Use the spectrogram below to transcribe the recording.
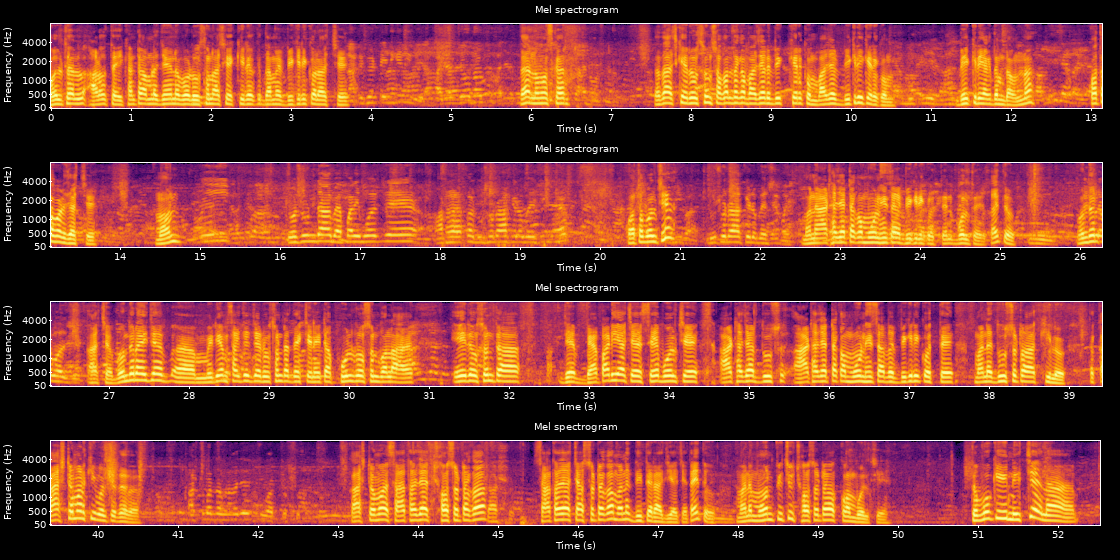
হোলসেল আড়তে। এখানটা আমরা জেনে নেব রসুন আজকে কী দামে বিক্রি করা হচ্ছে। দাদা, নমস্কার। দাদা, আজকে রসুন সকাল থেকে বাজারে বিক কীরকম? বাজার বিক্রি কীরকম? বিক্রি একদম ডাউন না? কত করে যাচ্ছে? মন? এই রসুনটা ব্যাপারী বলছে আঠারো টাকা দুশো টাকা কিলো বেশি কত বলছে? দুশো টাকা কিলো বেশি মানে আট হাজার টাকা মন হিসাবে বিক্রি করতেন বলতে তাই তো? বন্ধুরা আচ্ছা বন্ধুরা এই যে মিডিয়াম সাইজের যে রসুনটা দেখছেন এটা ফুল রসুন বলা হয়। এই রসুনটা যে ব্যাপারী আছে সে বলছে আট হাজার দুশো আট হাজার টাকা মন হিসাবে বিক্রি করতে মানে দুশো টাকা কিলো। তো কাস্টমার কি বলছে দাদা? কাস্টমার কাস্টমার সাত হাজার ছশো টাকা সাত হাজার চারশো টাকা মানে দিতে রাজি আছে তাই তো? মানে মন পিছু ছশো টাকা কম বলছে। তবুও কি নিচ্ছে না?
